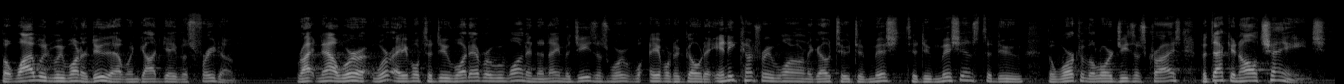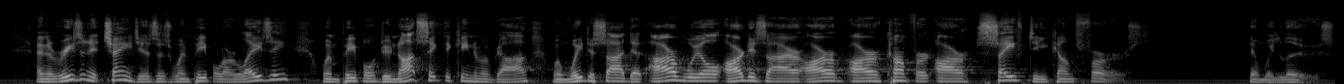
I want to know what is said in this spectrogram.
but why would we want to do that when God gave us freedom? Right now, we're, we're able to do whatever we want in the name of Jesus. We're able to go to any country we want to go to to, miss, to do missions, to do the work of the Lord Jesus Christ, but that can all change. And the reason it changes is when people are lazy, when people do not seek the kingdom of God, when we decide that our will, our desire, our, our comfort, our safety comes first then we lose.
